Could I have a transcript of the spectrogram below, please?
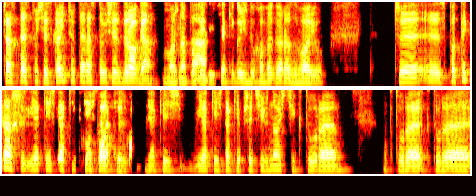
czas testu się skończył, teraz to już jest droga, można tak. powiedzieć, jakiegoś duchowego rozwoju. Czy y, spotykasz jakieś takie kłopoty, jakieś, jakieś takie przeciwności, które, które, które,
